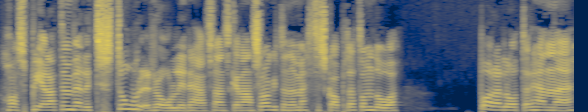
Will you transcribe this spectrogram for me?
har spelat en väldigt stor roll i det här svenska landslaget under mästerskapet, att de då bara låter henne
